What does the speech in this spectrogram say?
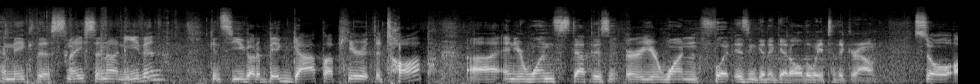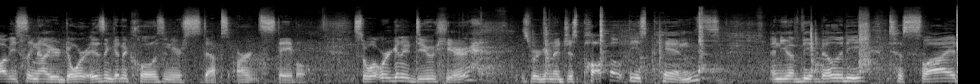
and make this nice and uneven. You can see you got a big gap up here at the top, uh, and your one step isn't, or your one foot isn't going to get all the way to the ground. So obviously now your door isn't going to close and your steps aren't stable. So what we're going to do here is we're going to just pop out these pins, and you have the ability to slide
